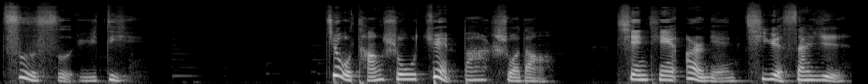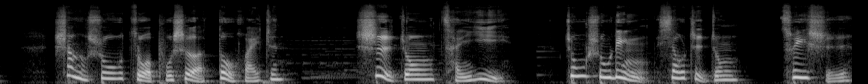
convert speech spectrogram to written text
赐死于地。《旧唐书》卷八说道：先天二年七月三日，尚书左仆射窦怀真、侍中岑毅、中书令萧志忠、崔实、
